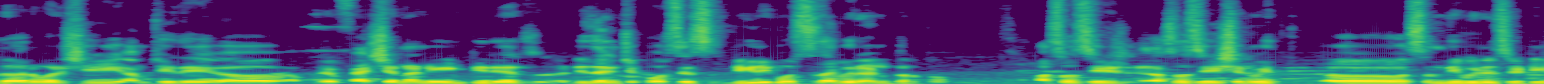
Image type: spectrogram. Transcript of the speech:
दरवर्षी आमच्या इथे आपले फॅशन आणि इंटिरियर डिझाईनचे कोर्सेस डिग्री कोर्सेस आम्ही रन करतो. असोसिए असोसिएशन विथ संदीप युनिव्हर्सिटी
